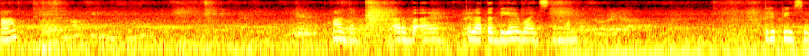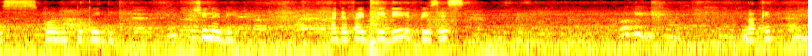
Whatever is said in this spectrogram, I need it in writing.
Ha? هذا أربعة ثلاثة دقايق وايد salmon 3 pieces for 2 kg شنو يبي؟ هذا 5 kg 8 pieces Bakit? Hi.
